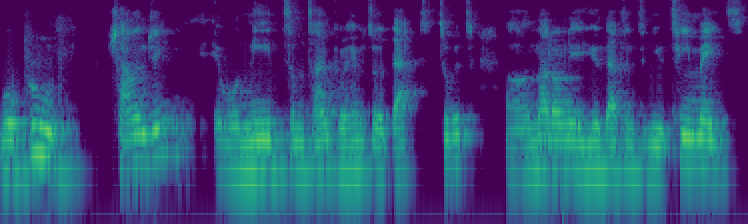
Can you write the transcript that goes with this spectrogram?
will prove challenging. It will need some time for him to adapt to it. Uh, not only are you adapting to new teammates,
